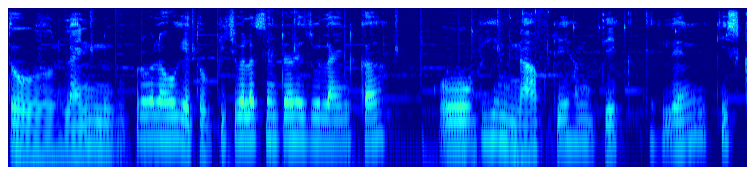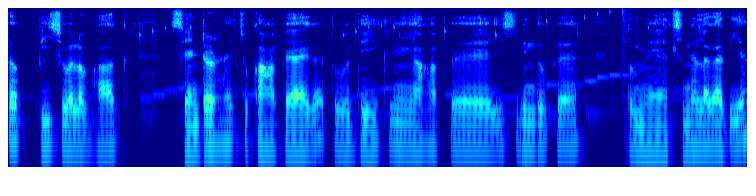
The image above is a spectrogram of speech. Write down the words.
तो लाइन ऊपर वाला हो गया तो बीच वाला सेंटर है जो लाइन का, वो भी नाप के हम देख लें कि इसका बीच वाला भाग सेंटर है जो कहाँ पे आएगा। तो देख लें, यहाँ पे इस बिंदु पे तो मैं चिन्ह लगा दिया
